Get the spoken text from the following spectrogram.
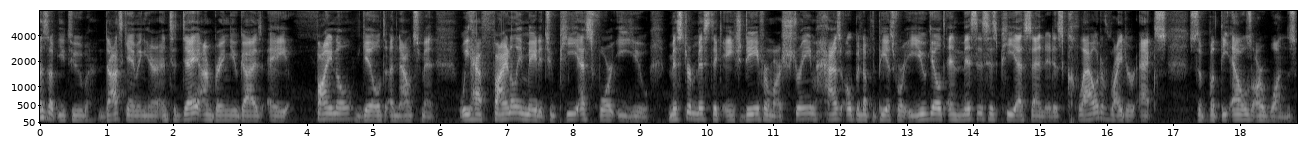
is up, YouTube? Dottz Gaming here, and today I'm bringing you guys a final guild announcement. We have finally made it to PS4 EU. Mr. Mystic HD from our stream has opened up the PS4 EU guild, and this is his PSN. It is Cloud Rider X, so but the L's are ones.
